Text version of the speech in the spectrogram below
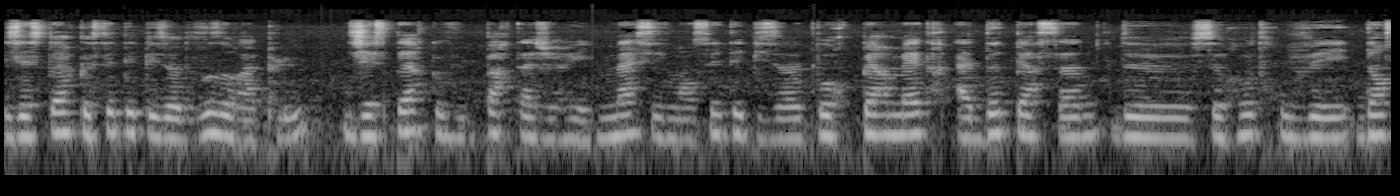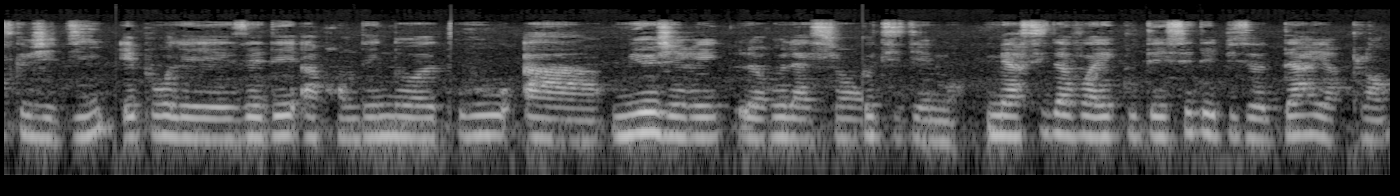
J'espère que cet épisode vous aura plu. J'espère que vous partagerez massivement cet épisode pour permettre à d'autres personnes de se retrouver dans ce que j'ai dit et pour les aider à prendre des notes ou à mieux gérer leurs relations quotidiennement. Merci d'avoir écouté cet épisode d'Arrière-Plan.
